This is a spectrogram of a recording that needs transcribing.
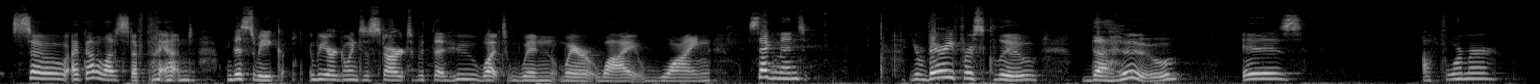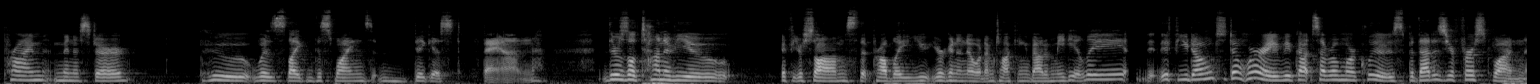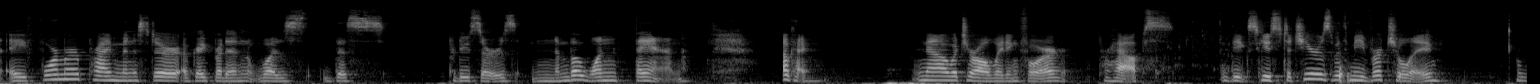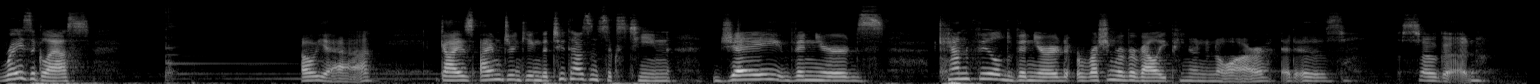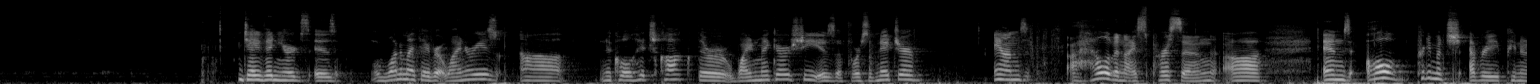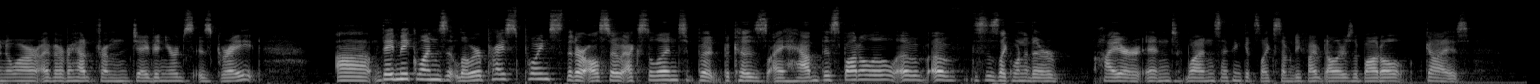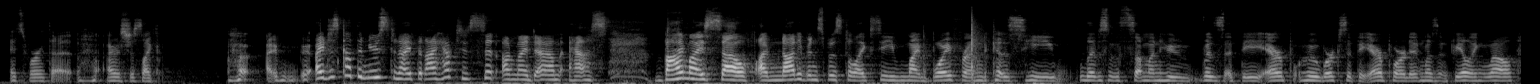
So I've got a lot of stuff planned. This week, we are going to start with the who, what, when, where, why wine segment. Your very first clue, the who, is a former prime minister who was like this wine's biggest fan. There's a ton of you, if you're somms, that probably you, you're going to know what I'm talking about immediately. If you don't, don't worry, we've got several more clues, but that is your first one. A former prime minister of Great Britain was this producer's number one fan. Okay, now what you're all waiting for, perhaps, the excuse to cheers with me virtually raise a glass. Oh, yeah. Guys, I'm drinking the 2016 J Vineyards Canfield Vineyard Russian River Valley Pinot Noir. It is so good. J Vineyards is one of my favorite wineries. Uh, Nicole Hitchcock, their winemaker, she is a force of nature and a hell of a nice person. Uh, and all pretty much every Pinot Noir I've ever had from J Vineyards is great. Uh, they make ones at lower price points that are also excellent, but because I have this bottle of, of this is like one of their higher end ones, I think it's like $75 a bottle. Guys, it's worth it. I was just like, I, I just got the news tonight that I have to sit on my damn ass by myself. I'm not even supposed to like see my boyfriend because he lives with someone who was at the airport, who works at the airport and wasn't feeling well.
